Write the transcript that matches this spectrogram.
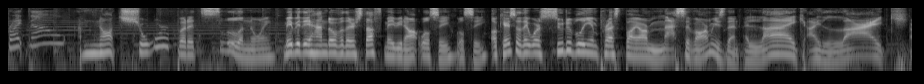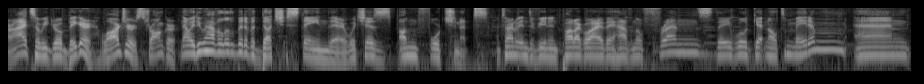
right now. I'm not sure, but it's a little annoying. Maybe they hand over their stuff, maybe not. We'll see. We'll see. Okay, so they were suitably impressed by our massive armies then. I like, I like. All right, so we grow bigger, larger, stronger. Now, I do have a little bit of a Dutch stain there, which is unfortunate. I'm trying to intervene in Paraguay. They have no friends. They will get an ultimatum and...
